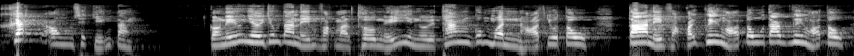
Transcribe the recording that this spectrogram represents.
khắc ông sẽ chuyển tâm. Còn nếu như chúng ta niệm phật mà thường nghĩ về người thân của mình họ chưa tu, ta niệm phật phải khuyên họ tu, ta khuyên họ tu.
